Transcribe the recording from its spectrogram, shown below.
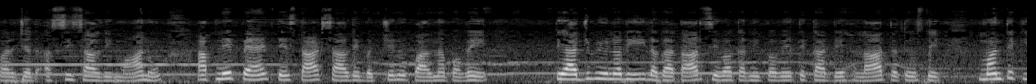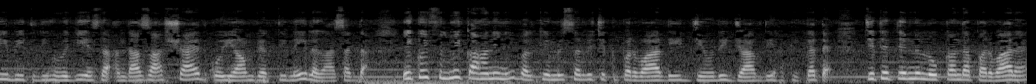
ਪਰ ਜਦ 80 ਸਾਲ ਦੀ ਮਾਂ ਨੂੰ ਆਪਣੇ 65 ਤੇ 67 ਸਾਲ ਦੇ ਬੱਚੇ ਨੂੰ ਪਾਲਣਾ ਪਵੇ ਤੇ ਅੱਜ ਵੀ ਉਹਨਾਂ ਦੀ ਲਗਾਤਾਰ ਸੇਵਾ ਕਰਨੀ ਪਵੇ ਤੇ ਘਰ ਦੇ ਹਾਲਾਤ ਅਤੇ ਉਸਦੇ ਮਨ ਤੇ ਕੀ ਬੀਤਦੀ ਹੋਵੇਗੀ, ਇਸ ਦਾ ਅੰਦਾਜ਼ਾ ਸ਼ਾਇਦ ਕੋਈ ਆਮ ਵਿਅਕਤੀ ਨਹੀਂ ਲਗਾ ਸਕਦਾ। ਇਹ ਕੋਈ ਫਿਲਮੀ ਕਹਾਣੀ ਨਹੀਂ, ਬਲਕਿ ਅੰਮ੍ਰਿਤਸਰ ਵਿੱਚ ਇੱਕ ਪਰਿਵਾਰ ਦੀ ਜਿਉਂਦੀ ਜਾਗਦੀ ਹਕੀਕਤ ਹੈ, ਜਿੱਥੇ ਤਿੰਨ ਲੋਕਾਂ ਦਾ ਪਰਿਵਾਰ ਹੈ।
